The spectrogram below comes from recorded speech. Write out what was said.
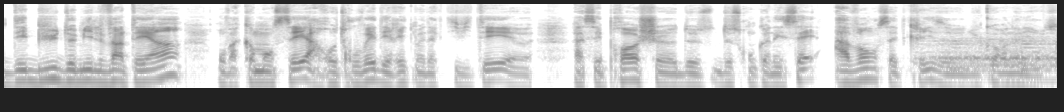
début 2021, on va commencer à retrouver des rythmes d'activité assez proches de ce qu'on connaissait avant cette crise du coronavirus.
